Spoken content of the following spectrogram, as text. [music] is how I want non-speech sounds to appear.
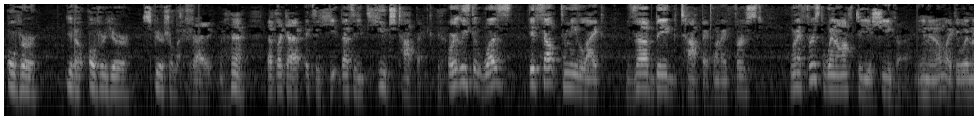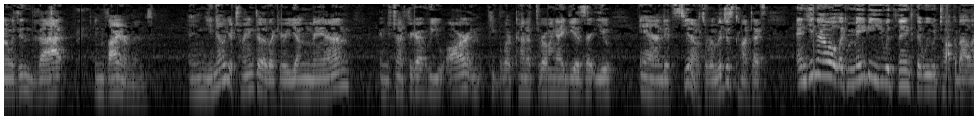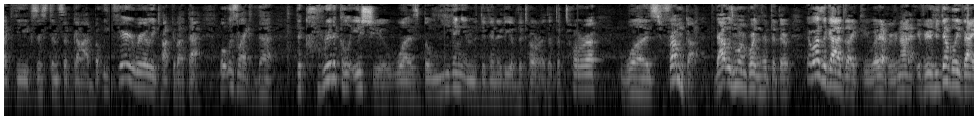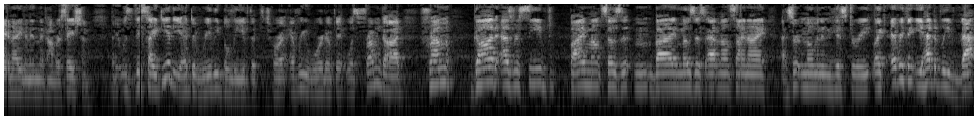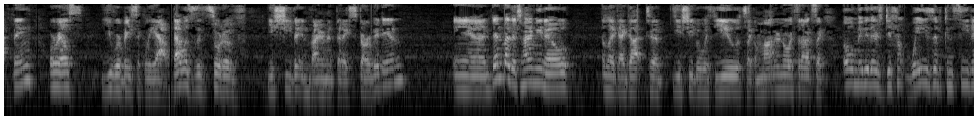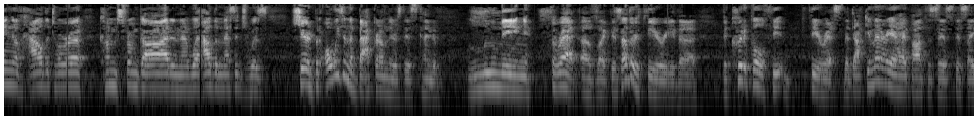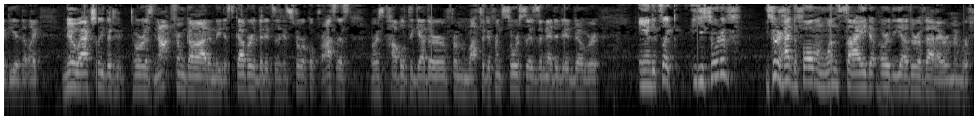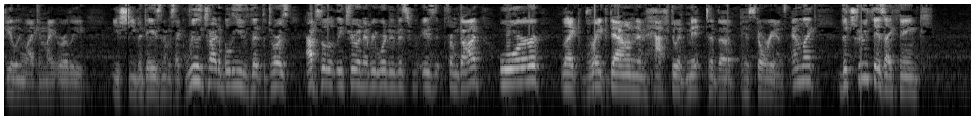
over, you know, over your spiritual life? Right. [laughs] that's like a, it's a, that's a huge topic. Yeah. Or at least it was, it felt to me like the big topic when I first when I first went off to yeshiva, you know, like when I was in that environment, and you know, you're trying to, like, you're a young man, and you're trying to figure out who you are, and people are kind of throwing ideas at you, and it's, you know, it's a religious context. And you know, like maybe you would think that we would talk about like the existence of God, but we very rarely talked about that. What was like the the critical issue was believing in the divinity of the Torah, that the Torah was from God. That was more important that, that there there was a God, like whatever. You're not if, if you don't believe that, you're not even in the conversation. But it was this idea that you had to really believe that the Torah, every word of it, was from God, from God as received by Mount Soz- by Moses at Mount Sinai at a certain moment in history. Like everything, you had to believe that thing, or else you were basically out. That was the sort of yeshiva environment that I started in. And then by the time you know like I got to yeshiva with you. It's like a modern Orthodox, like, oh, maybe there's different ways of conceiving of how the Torah comes from God and how the message was shared. But always in the background, there's this kind of looming threat of like this other theory, the the critical the- theorist, the documentary hypothesis, this idea that like no, actually the Torah is not from God, and they discovered that it's a historical process or is cobbled together from lots of different sources and edited over and it's like you sort of you sort of had to fall on one side or the other of that. I remember feeling like in my early yeshiva days, and it was like really try to believe that the Torah is absolutely true and every word of it is, is from God, or like break down and have to admit to the historians. And like the truth is, I think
